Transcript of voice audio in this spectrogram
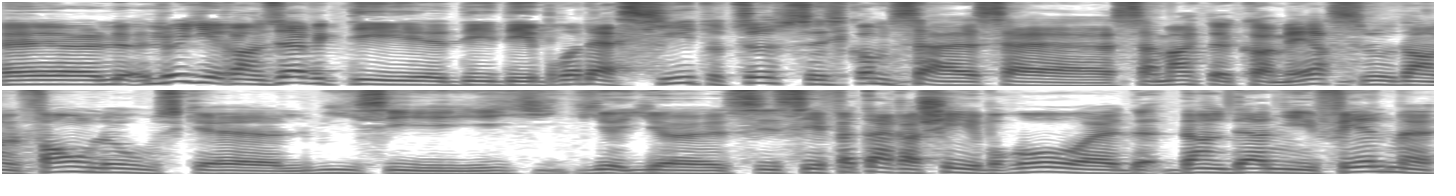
euh, là, il est rendu avec des, des, bras d'acier, tout ça. C'est comme sa, marque de commerce, dans le fond, là, où que lui, il, s'est fait arracher les bras euh, dans le dernier film.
